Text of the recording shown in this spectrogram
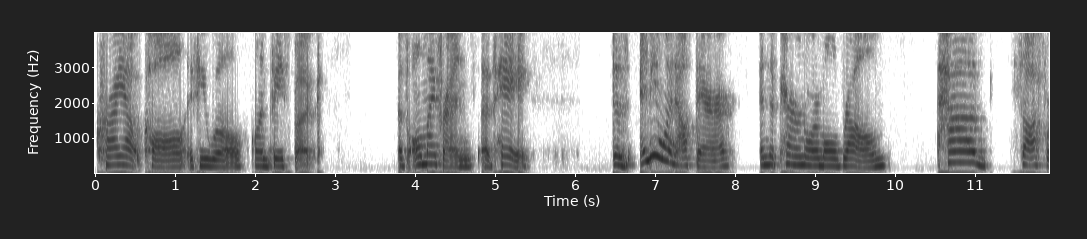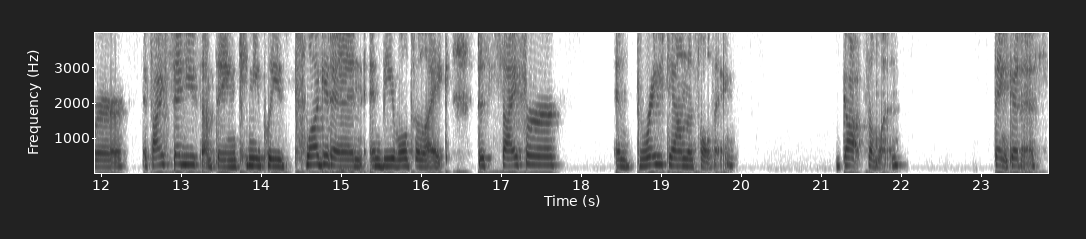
cry out call, if you will, on Facebook of all my friends of, hey, does anyone out there in the paranormal realm have software? If i send you something can you please plug it in and be able to like decipher and break down this whole thing? Got someone. Thank goodness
